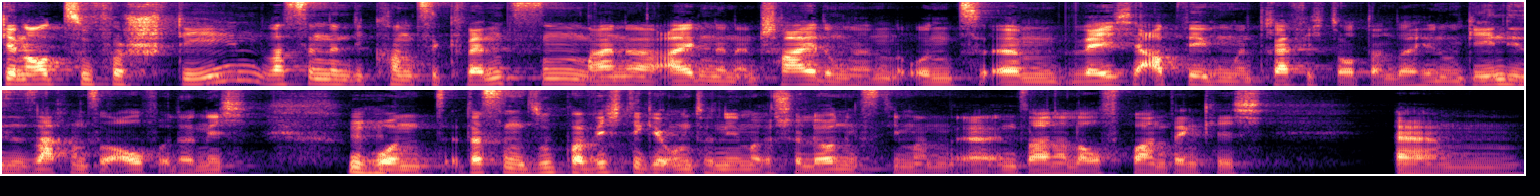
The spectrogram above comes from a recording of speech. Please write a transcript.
Genau zu verstehen, was sind denn die Konsequenzen meiner eigenen Entscheidungen und ähm, welche Abwägungen treffe ich dort dann dahin und gehen diese Sachen so auf oder nicht. Mhm. Und das sind super wichtige unternehmerische Learnings, die man äh, in seiner Laufbahn, denke ich, ähm,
